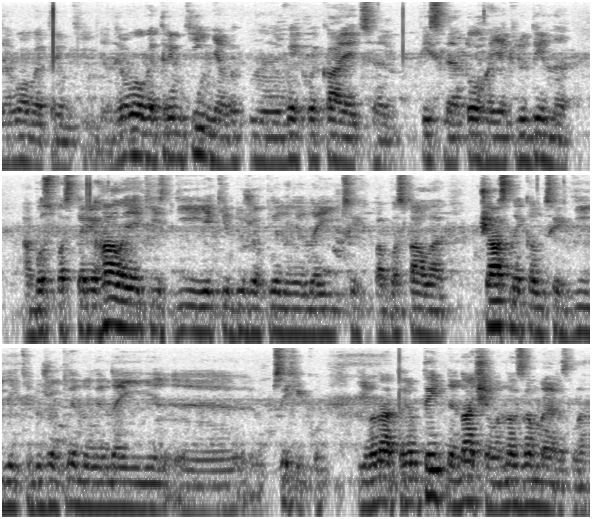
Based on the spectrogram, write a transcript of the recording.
нервове тремтіння. Нервове тремтіння викликається після того, як людина або спостерігала якісь дії, які дуже вплинули на її психіку, або стала учасникам цих дій, які дуже вплинули на її е, психіку. І вона тремтить, неначе вона замерзла.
